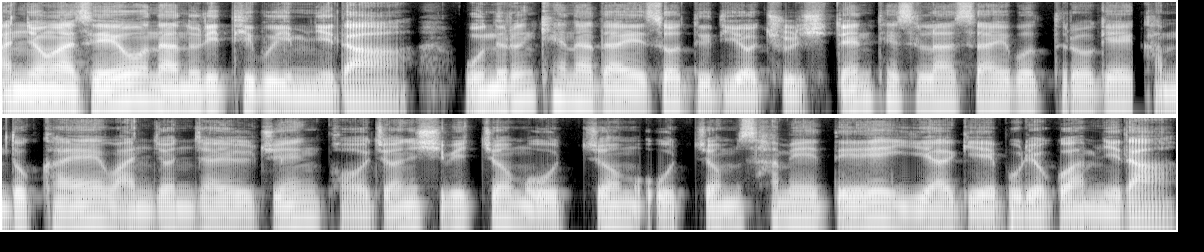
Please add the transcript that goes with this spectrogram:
안녕하세요. 나누리 TV입니다. 오늘은 캐나다에서 드디어 출시된 테슬라 사이버 트럭의 감독하에 완전 자율주행 버전 12.5.5.3에 대해 이야기해 보려고 합니다.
